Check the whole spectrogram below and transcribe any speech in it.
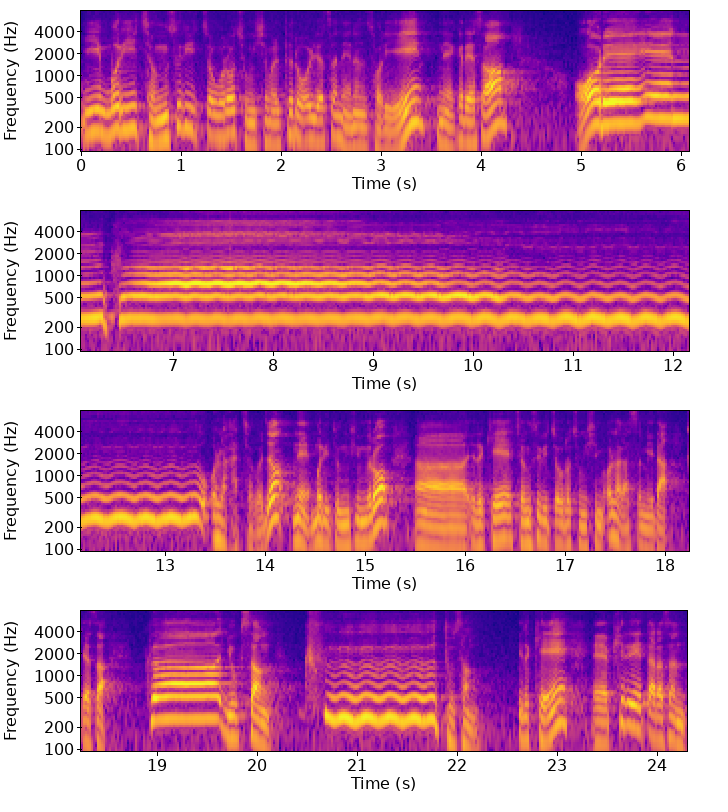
이 머리 정수리 쪽으로 중심을 들어 올려 서 내는 소리. 네, 그래서 오랜 그 올라갔죠, 그죠? 네, 머리 중심으로 어, 이렇게 정수리 쪽으로 중심이 올라갔습니다. 그래서 그 육성, 그 두성 이렇게 에, 필요에 따라서는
